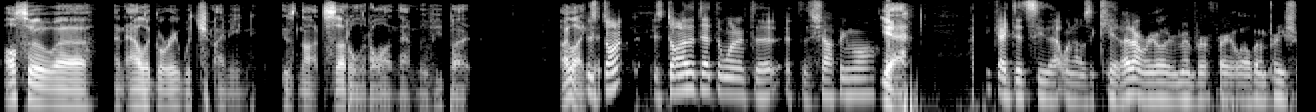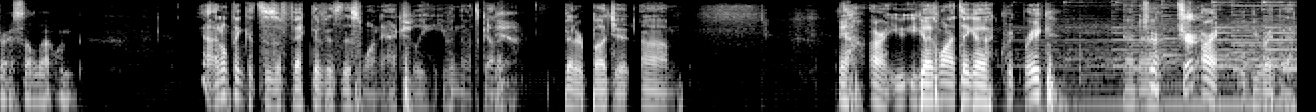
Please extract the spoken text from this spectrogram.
also uh, an allegory, which I mean is not subtle at all in that movie, but I like Is it. Dawn is Dawn of the Dead the one at the at the shopping mall? Yeah, I think I did see that when I was a kid. I don't really remember it very well, but I'm pretty sure I saw that one. yeah. I don't think it's as effective as this one actually, even though it's got a better budget. Um, yeah. All right. You, you guys want to take a quick break? And, uh, Sure. Sure. All right. We'll be right back.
